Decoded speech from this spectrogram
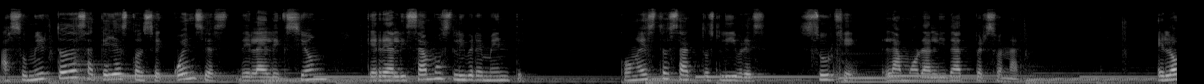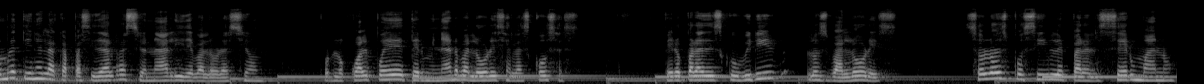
asumir todas aquellas consecuencias de la elección que realizamos libremente. Con estos actos libres surge la moralidad personal. El hombre tiene la capacidad racional y de valoración, por lo cual puede determinar valores a las cosas. Pero para descubrir los valores, solo es posible para el ser humano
